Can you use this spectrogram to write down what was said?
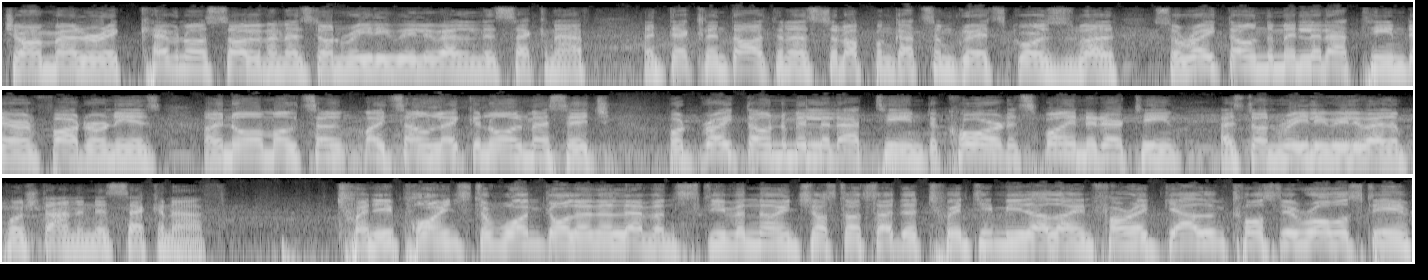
John Mellerick, Kevin O'Sullivan has done really, really well in the second half. And Declan Dalton has stood up and got some great scores as well. So right down the middle of that team there Father O'Neill's. I know it might sound, might sound like an old message, but right down the middle of that team, the core, the spine of their team has done really, really well and pushed on in the second half. 20 points to one goal and 11. Stephen Nine just outside the 20 metre line for a gallant Courcey Rovers team,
